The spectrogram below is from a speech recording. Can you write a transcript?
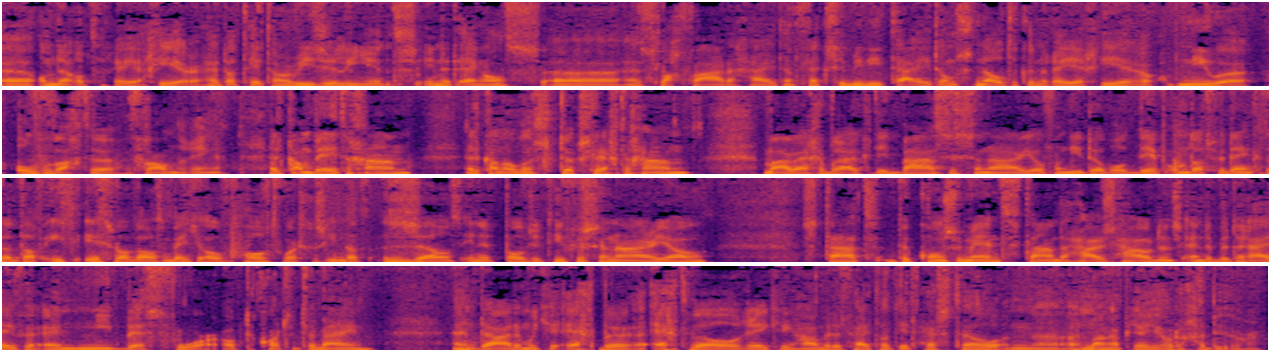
uh, om daarop te reageren. Dat heet dan resilience in het Engels. Uh, slagvaardigheid en flexibiliteit om snel te kunnen reageren op nieuwe, onverwachte veranderingen. Het kan beter gaan, het kan ook een stuk slechter gaan. Maar wij gebruiken dit basisscenario van die double dip omdat we denken dat dat iets is wat wel eens een beetje over het hoofd wordt gezien. Dat zelfs in het positieve scenario staat de consument, staan de huishoudens en de bedrijven er niet best voor op de korte termijn. En daardoor moet je echt, echt wel rekening houden met het feit dat dit herstel een, eh, een lange periode gaat duren.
